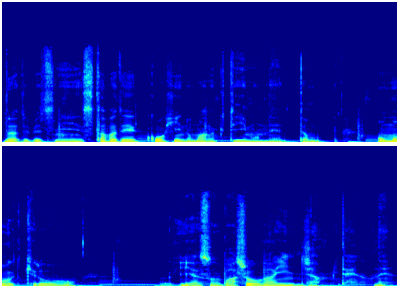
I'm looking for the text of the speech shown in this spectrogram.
だって別にスタバでコーヒー飲まなくていいもんねって思うけど、いや、その場所がいいんじゃん、みたいなね。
